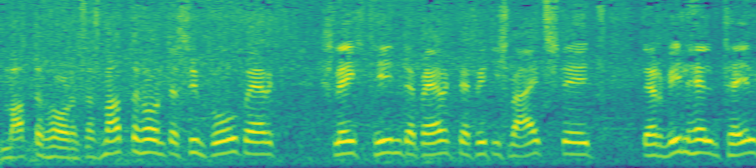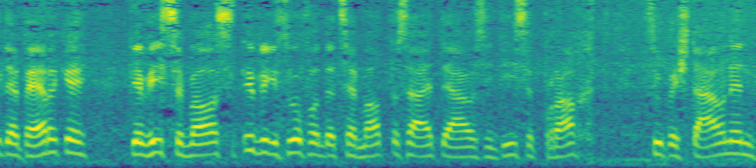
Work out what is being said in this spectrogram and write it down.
Matterhorns. Das Matterhorn, der Symbolberg schlechthin, der Berg, der für die Schweiz steht, der Wilhelm Tell der Berge gewissermaßen, übrigens nur von der Zermatter Seite aus in dieser Pracht zu bestaunen,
